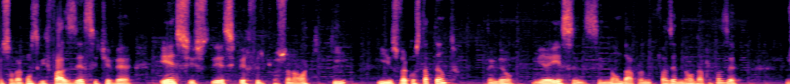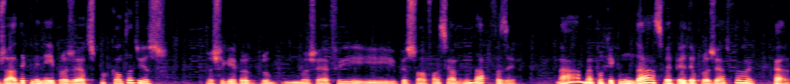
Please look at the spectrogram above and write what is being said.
Ele só vai conseguir fazer se tiver esse, esse perfil de profissional aqui e isso vai custar tanto, entendeu? E aí, se, se não dá para fazer, não dá para fazer. Já declinei projetos por conta disso. Eu cheguei para o meu chefe e, e, o pessoal falou assim: olha, não dá para fazer. Ah, mas por que, que não dá? Você vai perder o projeto? Eu falei, cara,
